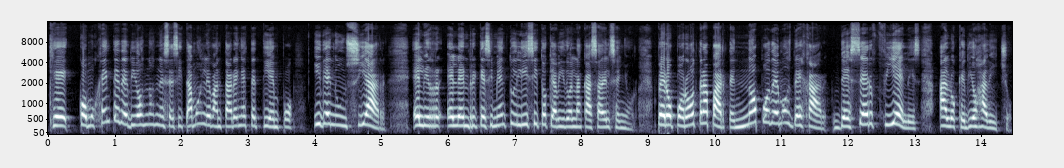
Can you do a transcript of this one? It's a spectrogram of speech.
que como gente de Dios nos necesitamos levantar en este tiempo y denunciar el, el, enriquecimiento ilícito que ha habido en la casa del Señor. Pero por otra parte, no podemos dejar de ser fieles a lo que Dios ha dicho.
